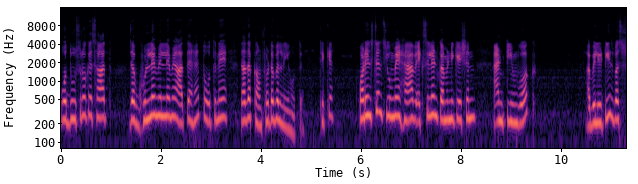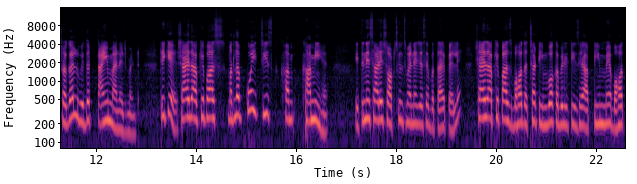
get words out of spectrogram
वो दूसरों के साथ जब घुलने मिलने में आते हैं तो उतने ज़्यादा कंफर्टेबल नहीं होते, ठीक है? For instance you may have excellent communication and team work abilities but struggle with the time management ठीक है, शायद आपके पास मतलब कोई चीज़ खाम, खामी है। इतने सारे सॉफ्ट स्किल्स मैंने जैसे बताए पहले, शायद आपके पास बहुत अच्छा टीम वर्क एबिलिटीज़ है, आप टीम में बहुत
